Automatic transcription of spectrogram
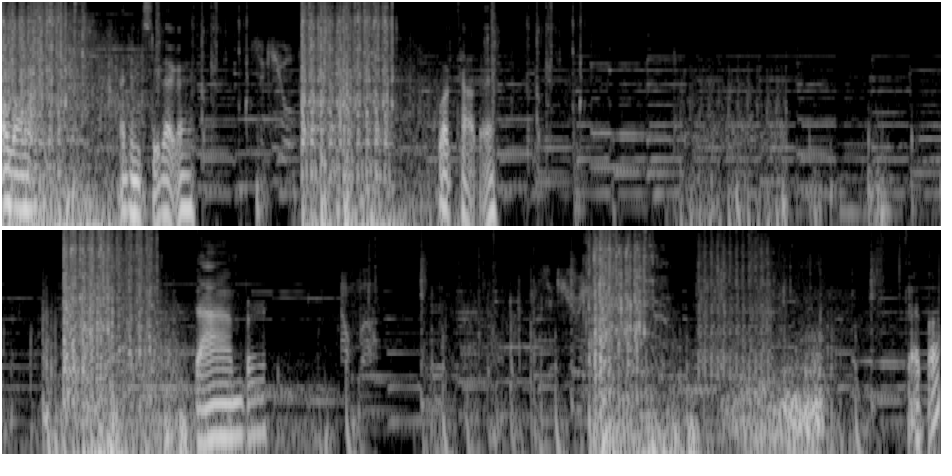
Oh wow. I didn't see that guy. Worked out there. Damn, bro. Bravo.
